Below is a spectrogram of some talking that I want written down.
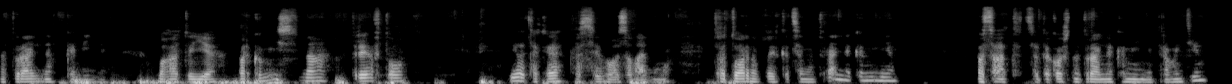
натуральне каміння. Багато є паркомісць на три авто і отаке красиве озеленення. Тротуарна плитка це натуральне каміння. Фасад це також натуральне каміння Травентін.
